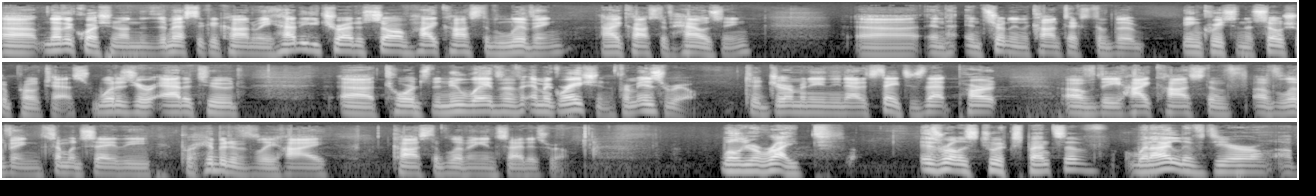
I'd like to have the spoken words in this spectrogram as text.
Uh, another question on the domestic economy: How do you try to solve high cost of living, high cost of housing, uh, and and certainly in the context of the increase in the social protests? What is your attitude uh, towards the new wave of immigration from Israel to Germany and the United States? Is that part of the high cost of, of living? Some would say the prohibitively high cost of living inside Israel. Well, you're right. Israel is too expensive. When I lived here, up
